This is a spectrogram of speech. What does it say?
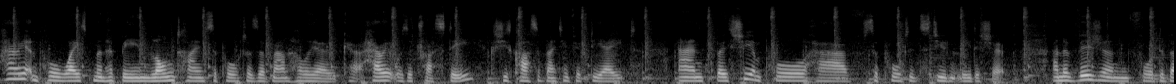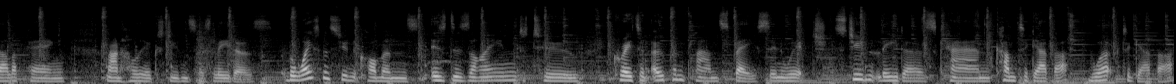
Harriet and Paul Weissman have been long-time supporters of Mount Holyoke. Uh, Harriet was a trustee, she's class of 1958, and both she and Paul have supported student leadership and a vision for developing Mount Holyoke students as leaders. The Weissman Student Commons is designed to create an open plan space in which student leaders can come together, work together,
